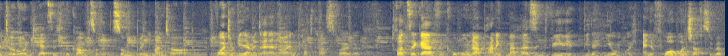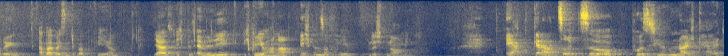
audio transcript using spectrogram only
Leute und herzlich willkommen zurück zum Brinkmann Talk. Heute wieder mit einer neuen Podcast-Folge. Trotz der ganzen Corona-Panikmacher sind wir wieder hier, um euch eine frohe Botschaft zu überbringen. Aber wer sind überhaupt wir? Ja, also ich bin Emily. Ich bin Johanna. Ich bin Sophie. Und ich bin Armin. Ja, genau, zurück zur positiven Neuigkeit.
